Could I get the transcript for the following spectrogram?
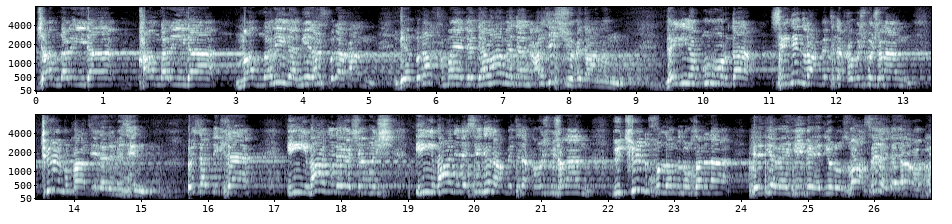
canlarıyla, kanlarıyla, mallarıyla miras bırakan ve bırakmaya da devam eden aziz şühedanın ve yine bu uğurda senin rahmetine kavuşmuş olan tüm gazilerimizin özellikle iman ile yaşamış, iman ile senin rahmetine kavuşmuş olan bütün kulların ruhlarına hediye ve hibe ediyoruz. Vasıl eyle ya Rabbi.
